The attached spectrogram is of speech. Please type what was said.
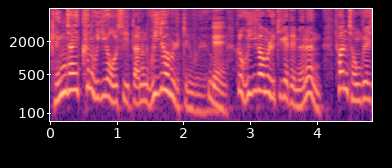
굉장히 큰 위기가 올 수 있다는 위기감을 느끼는 거예요. 네. 그리고 위기감을 느끼게 되면은 현 정부의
